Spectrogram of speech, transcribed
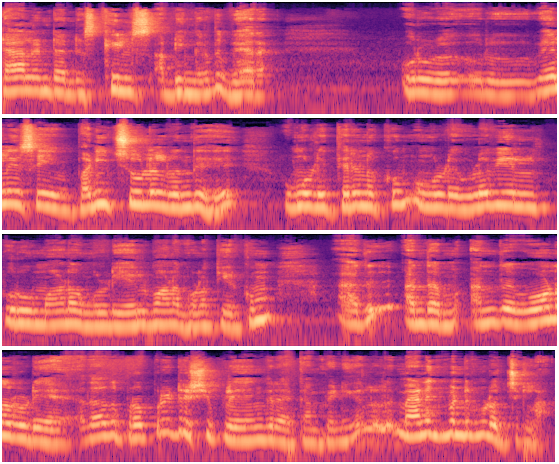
talent and skills அப்படிங்கிறது வேறு. ஒரு ஒரு வேலை செய் பணிச்சூழல் வந்து உங்களுடைய திறனுக்கும் உங்களுடைய உளவியல் பூர்வமான உங்களுடைய இயல்பான குணத்திற்கும் அது அந்த அந்த ஓனருடைய அதாவது ப்ரொப்ரேட்டர்ஷிப்பில் இயங்குகிற கம்பெனிகள் அல்லது மேனேஜ்மெண்ட்டுன்னு கூட வச்சுக்கலாம்.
